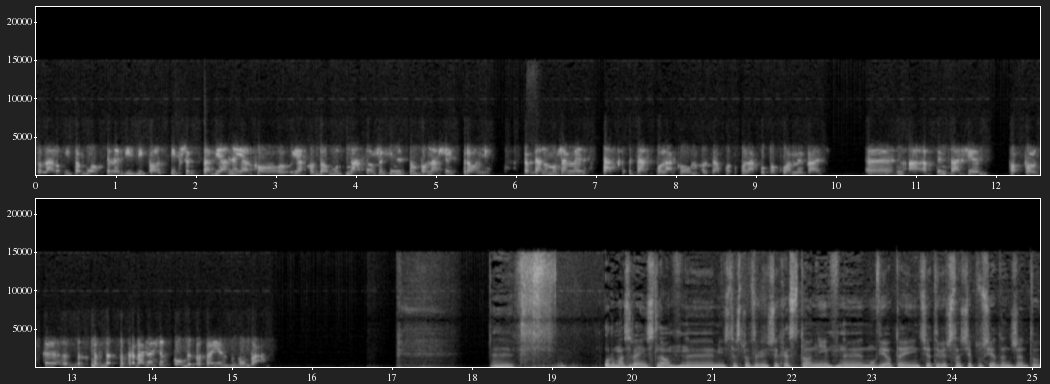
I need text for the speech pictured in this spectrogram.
dolarów i to było w telewizji polskiej przedstawiane jako, jako dowód na to, że Chiny są po naszej stronie. Prawda? No możemy tak, tak Polakom, Polaków okłamywać, e, no, a, w tym czasie Polskę no, doprowadzać do zguby, bo to jest zguba. E, Urmas Reinslau, e, minister spraw zagranicznych Estonii, e, mówi o tej inicjatywie 16 plus 1, że to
